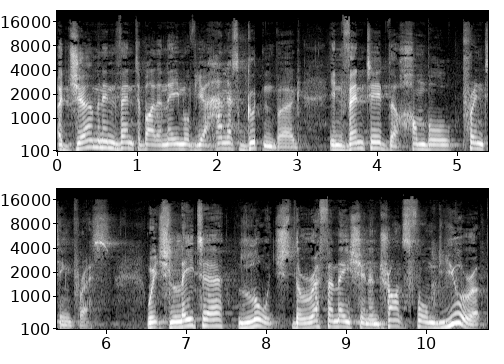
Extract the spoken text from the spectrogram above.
a German inventor by the name of Johannes Gutenberg invented the humble printing press, which later launched the Reformation and transformed Europe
